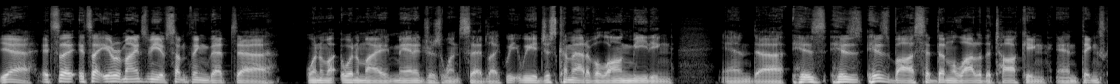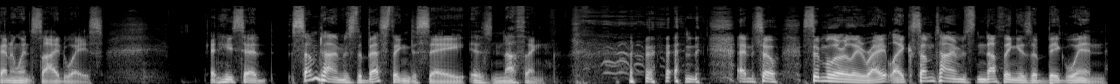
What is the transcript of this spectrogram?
Yeah, it's a, it's it reminds me of something that uh, one of my one of my managers once said. Like we we had just come out of a long meeting, and uh, his his his boss had done a lot of the talking, and things kind of went sideways and he said, Sometimes the best thing to say is nothing. and, and so similarly, right? Like sometimes nothing is a big win,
